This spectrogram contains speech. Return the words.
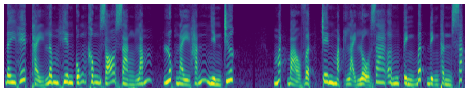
Đây hết thảy Lâm Hiên cũng không rõ ràng lắm. Lúc này hắn nhìn trước. Mắt bảo vật trên mặt lại lộ ra âm tình bất định thần sắc.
